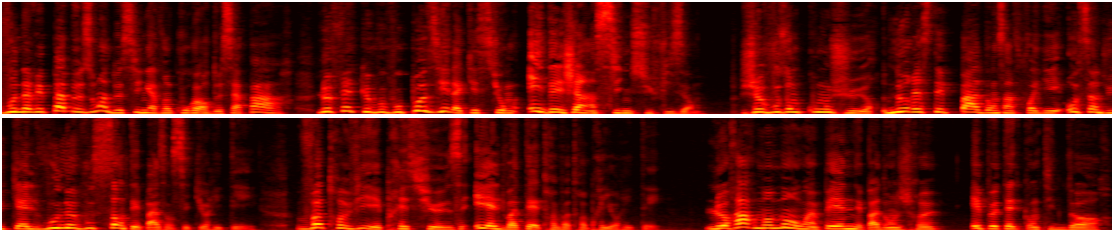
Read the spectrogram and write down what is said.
Vous n'avez pas besoin de signe avant-coureur de sa part. Le fait que vous vous posiez la question est déjà un signe suffisant. Je vous en conjure, ne restez pas dans un foyer au sein duquel vous ne vous sentez pas en sécurité. Votre vie est précieuse et elle doit être votre priorité. Le rare moment où un PN n'est pas dangereux est peut-être quand il dort,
